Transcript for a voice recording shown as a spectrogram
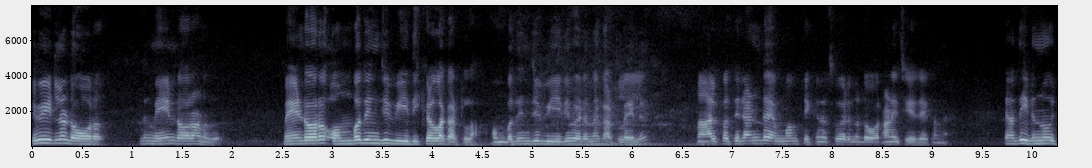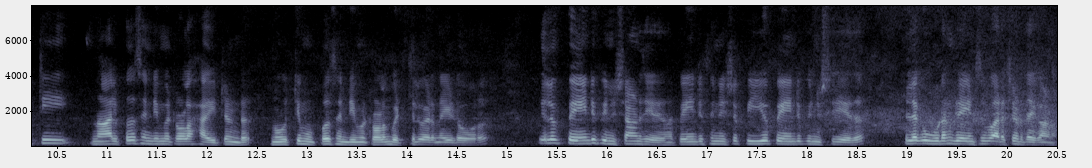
ഈ വീട്ടിലെ ഡോറ് ഇത് മെയിൻ ഡോറാണിത് മെയിൻ ഡോറ് ഒമ്പത് ഇഞ്ച് വീതിക്കുള്ള കട്ടള ഒമ്പത് ഇഞ്ച് വീതി വരുന്ന കട്ടളയിൽ നാൽപ്പത്തിരണ്ട് എം എം തിക്നെസ് വരുന്ന ഡോറാണ് ഈ ചെയ്തേക്കുന്നത് ഇതിനകത്ത് ഇരുന്നൂറ്റി നാൽപ്പത് സെന്റിമീറ്ററോളം ഹൈറ്റ് ഉണ്ട്. നൂറ്റി മുപ്പത് സെന്റിമീറ്ററോളം വെട്ടിൽ വരുന്ന ഈ ഡോറ് ഇതിൽ പെയിന്റ് ഫിനിഷാണ് ചെയ്തേക്കുന്നത്. Paint finish P U paint finish ചെയ്ത് ഇതിലൊക്കെ വുഡൻ ഗ്രെയിൻസ് വരച്ചെടുത്തേക്കാണ്.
